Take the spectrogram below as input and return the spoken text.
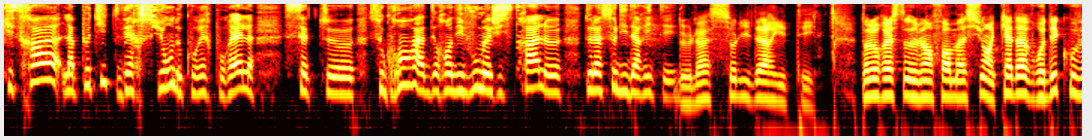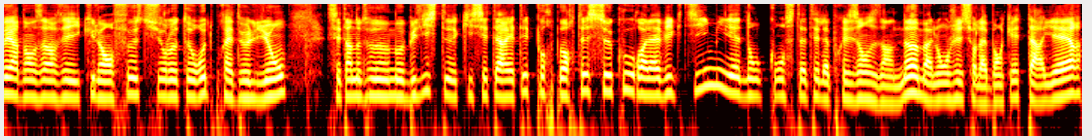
qui sera la petite version de courir pour elle, ce grand rendez-vous magistral de la solidarité. De la solidarité. Dans le reste de l'information, un cadavre découvert dans un véhicule en feu sur l'autoroute près de Lyon. C'est un automobiliste qui s'est arrêté pour porter secours à la victime. Il a donc constaté la présence d'un homme allongé sur la banquette arrière.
